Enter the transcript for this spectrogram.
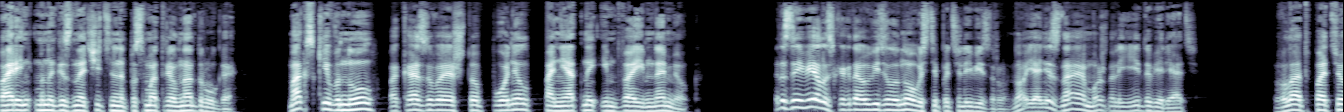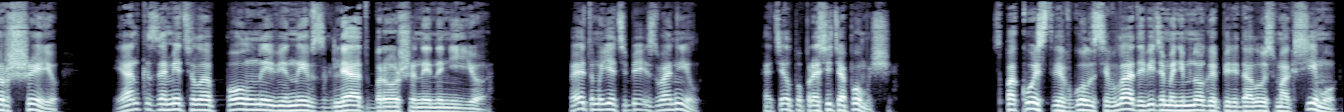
Парень многозначительно посмотрел на друга. Макс кивнул, показывая, что понял понятный им двоим намек. Разревелась, когда увидела новости по телевизору, но я не знаю, можно ли ей доверять. Влад потер шею, и Анка заметила полный вины взгляд, брошенный на нее. Поэтому я тебе и звонил. Хотел попросить о помощи. Спокойствие в голосе Влада, видимо, немного передалось Максиму,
